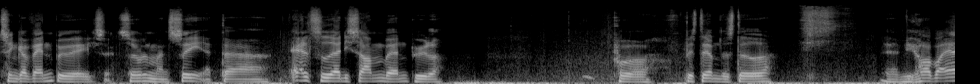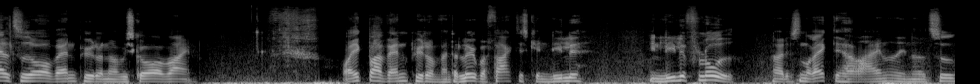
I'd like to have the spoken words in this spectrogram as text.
tænker vandbevægelse, så vil man se, at der altid er de samme vandpytter på bestemte steder. Øh, vi hopper altid over vandpytter, når vi skal over vejen. Og ikke bare vandpytter, men der løber faktisk en lille, en lille flod, når det sådan rigtigt har regnet i noget tid.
